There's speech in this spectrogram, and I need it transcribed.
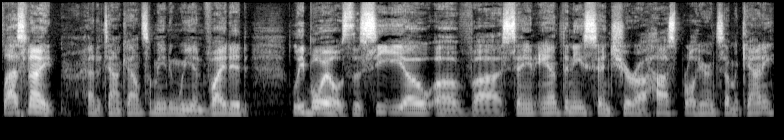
Last night, had a town council meeting. We invited Lee Boyles, the CEO of uh, St. Anthony Centura Hospital here in Summit County,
